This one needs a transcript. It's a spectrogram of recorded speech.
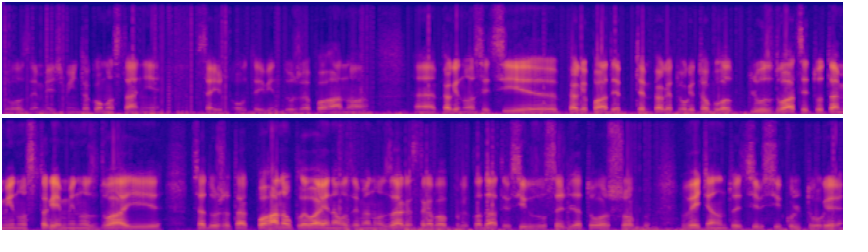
то озимий ячмінь в такому стані, цей жовтий, він дуже погано е, переносить ці е, перепади температури. То було плюс 20, то там мінус 3, мінус 2, і це дуже так погано впливає на озимину. Зараз треба прикладати всіх зусиль для того, щоб витягнути ці всі культури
